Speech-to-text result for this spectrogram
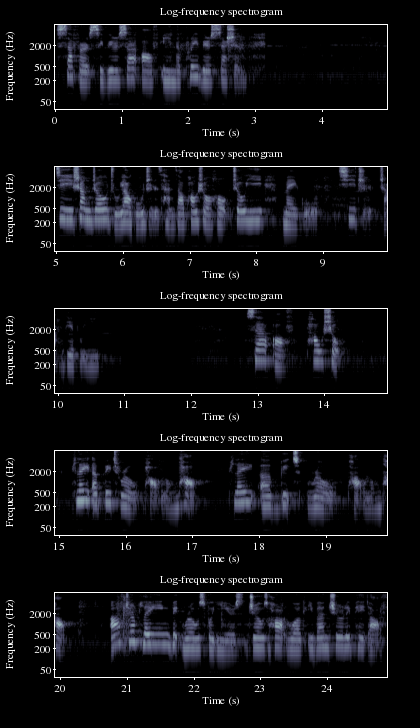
suffered severe sell-off in the previous session. 继上周主要股指惨遭抛售后，周一美股期指涨跌不一。Sell off 抛售，play a bit role 跑龙套，play a bit role 跑龙套。after playing big roles for years, Joe's hard work eventually paid off,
